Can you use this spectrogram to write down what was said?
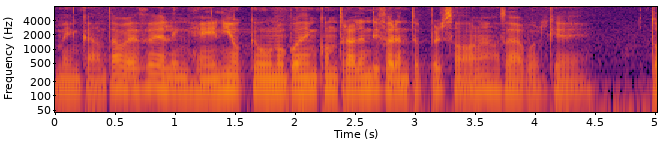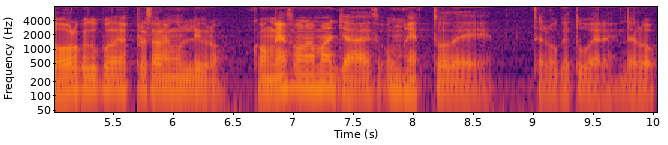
me encanta a veces el ingenio que uno puede encontrar en diferentes personas, o sea, porque todo lo que tú puedes expresar en un libro, con eso nada más ya es un gesto de, de lo que tú eres, de lo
